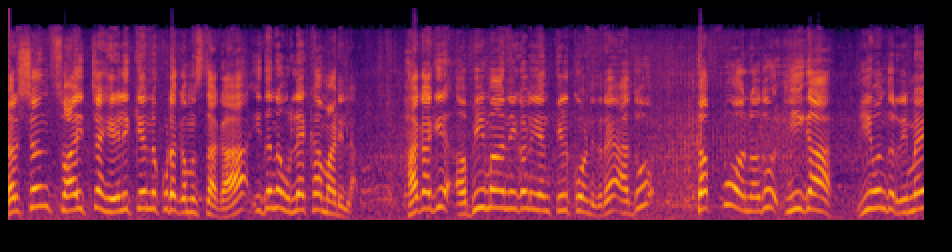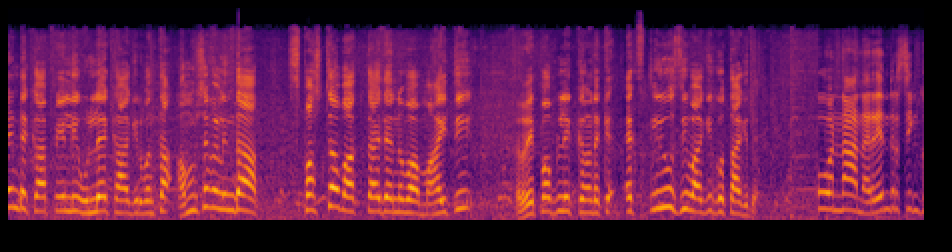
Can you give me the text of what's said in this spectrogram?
ದರ್ಶನ್ ಸ್ವಾಯಿಚ್ಛ ಹೇಳಿಕೆಯನ್ನು ಕೂಡ ಗಮನಿಸಿದಾಗ ಇದನ್ನು ಉಲ್ಲೇಖ ಮಾಡಿಲ್ಲ. ಹಾಗಾಗಿ ಅಭಿಮಾನಿಗಳು ಏನು ತಿಳ್ಕೊಂಡಿದ್ರೆ ಅದು ತಪ್ಪು ಅನ್ನೋದು ಈಗ ಈ ಒಂದು ರಿಮೈಂಡ್ ಕಾಪಿಯಲ್ಲಿ ಉಲ್ಲೇಖ ಆಗಿರುವಂಥ ಅಂಶಗಳಿಂದ ಸ್ಪಷ್ಟವಾಗ್ತಾ ಇದೆ ಅನ್ನುವ ಮಾಹಿತಿ ರಿಪಬ್ಲಿಕ್ ಕನ್ನಡಕ್ಕೆ ಎಕ್ಸ್ಕ್ಲೂಸಿವ್ ಆಗಿ ಗೊತ್ತಾಗಿದೆ. ನರೇಂದ್ರ ಸಿಂಗ್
